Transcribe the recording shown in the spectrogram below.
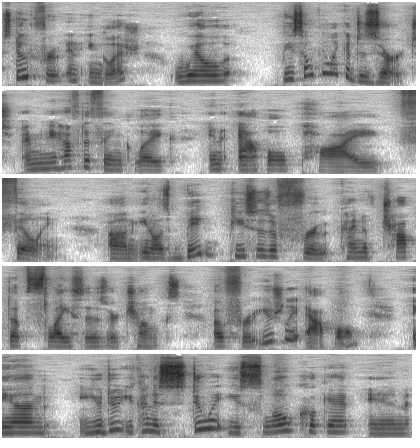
stewed fruit in English will be something like a dessert. I mean, you have to think like an apple pie filling. Um, you know, it's big pieces of fruit, kind of chopped up slices or chunks of fruit, usually apple, and you do you kind of stew it, you slow cook it in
